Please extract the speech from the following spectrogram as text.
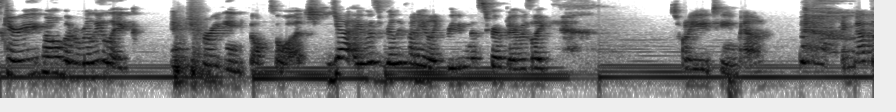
scary film, but really like intriguing film to watch. yeah it was really funny like reading the script i was like 2018 man like that's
